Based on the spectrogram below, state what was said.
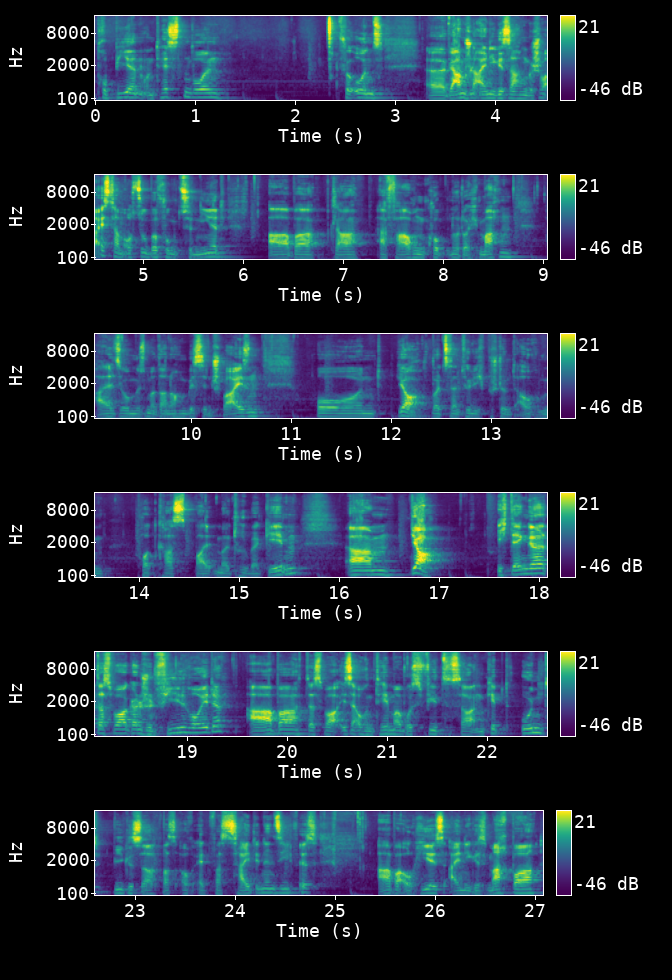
probieren und testen wollen. Für uns, äh, wir haben schon einige Sachen geschweißt, haben auch super funktioniert, aber klar, Erfahrung kommt nur durch Machen, also müssen wir da noch ein bisschen schweißen. Und ja, wird es natürlich bestimmt auch im Podcast bald mal drüber geben. Ähm, ja, ich denke, das war ganz schön viel heute, aber das war, ist auch ein Thema, wo es viel zu sagen gibt und wie gesagt, was auch etwas zeitintensiv ist. Aber auch hier ist einiges machbar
